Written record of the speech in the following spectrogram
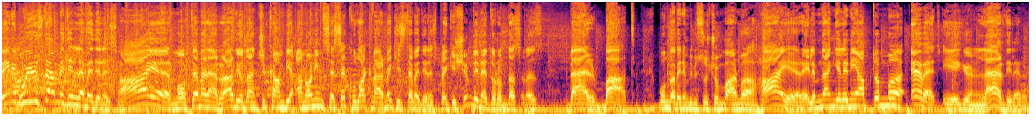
Beni bu yüzden mi dinlemediniz? Hayır. Muhtemelen radyodan çıkan bir anonim sese kulak vermek istemediniz. Peki şimdi ne durumdasınız? Berbat. Bunda benim bir suçum var mı? Hayır. Elimden geleni yaptım mı? Evet. İyi günler dilerim.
